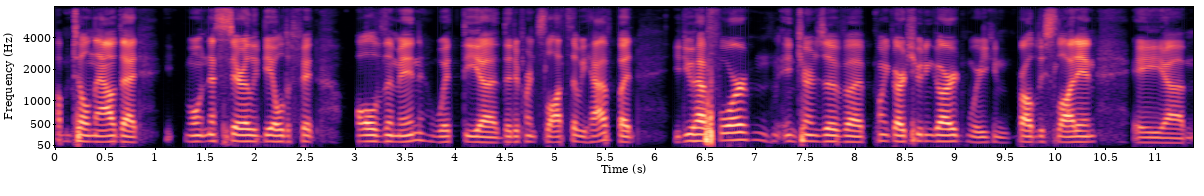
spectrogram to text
up until now that won't necessarily be able to fit all of them in with the uh, the different slots that we have, but you do have four in terms of uh, point guard, shooting guard, where you can probably slot in a, um,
